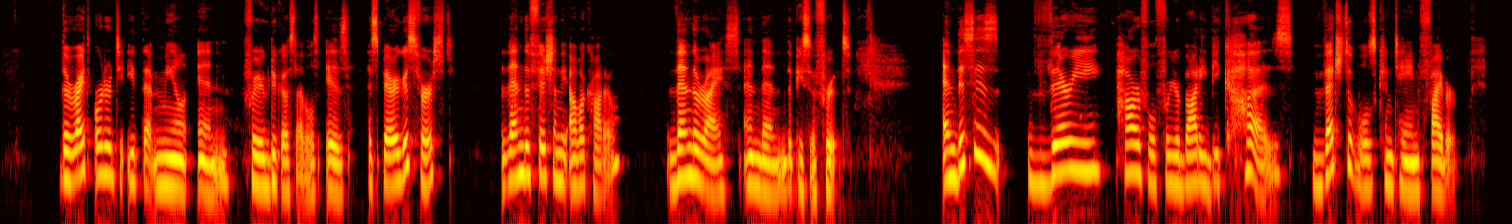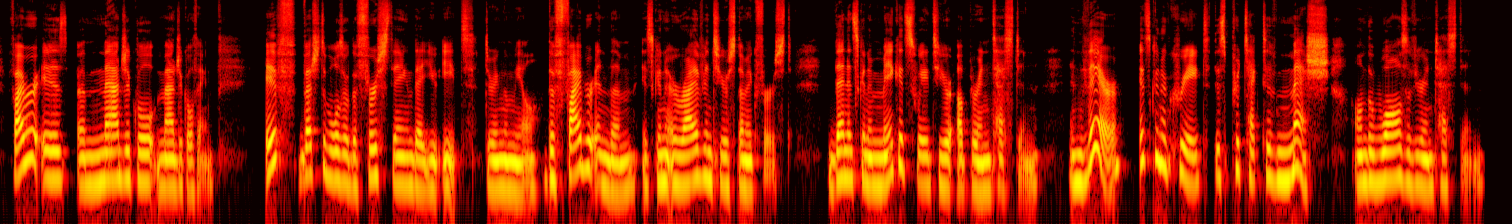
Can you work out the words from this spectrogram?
The right order to eat that meal in for your glucose levels is asparagus first, then the fish and the avocado, then the rice, and then the piece of fruit. And this is very powerful for your body because vegetables contain fiber. Fiber is a magical, magical thing. If vegetables are the first thing that you eat during a meal, the fiber in them is going to arrive into your stomach first. Then it's going to make its way to your upper intestine. And there, it's going to create this protective mesh on the walls of your intestine.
